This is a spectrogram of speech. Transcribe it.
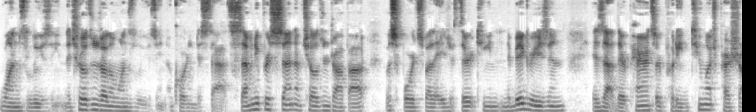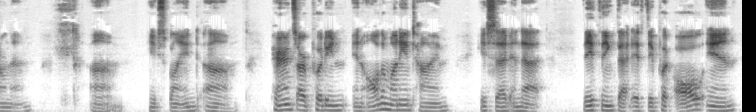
ones losing. The children are the ones losing, according to stats. 70% of children drop out of sports by the age of 13, and the big reason is that their parents are putting too much pressure on them." Um, he explained. Parents are putting in all the money and time, he said, and that they think that if they put all in,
